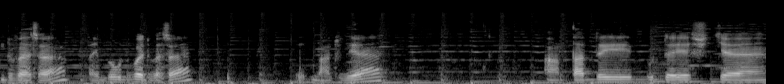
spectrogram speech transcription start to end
dveře. Tady budou dvoje dveře. Jedna, dvě. A tady bude ještě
